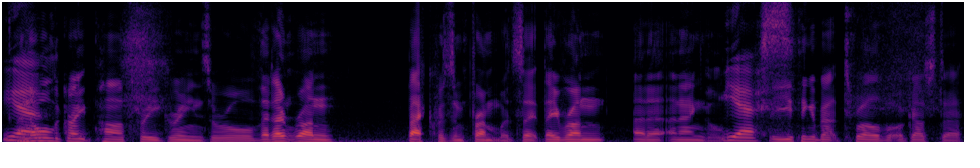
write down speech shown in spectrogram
Yeah. And all the great par three greens are all they don't run backwards and frontwards. They, they run at a, an angle. Yes. So you think about 12 at Augusta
